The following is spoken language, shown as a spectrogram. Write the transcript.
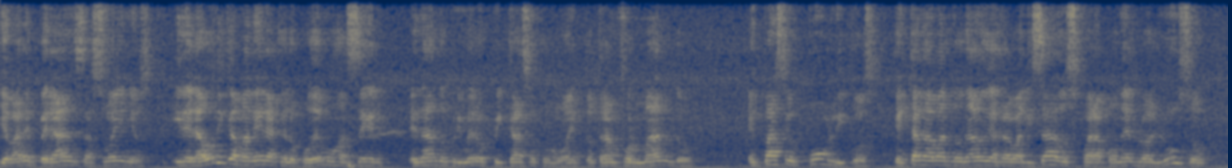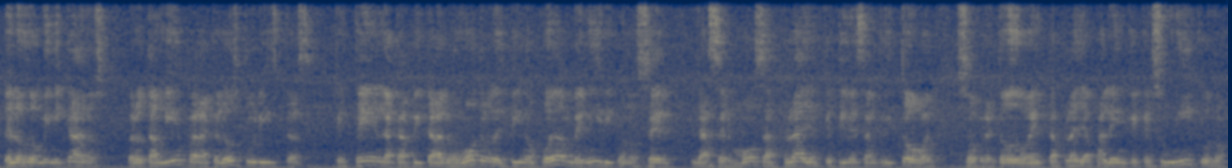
llevar esperanza, sueños, y de la única manera que lo podemos hacer es dando primeros picazos como esto, transformando espacios públicos que están abandonados y arrabalizados para ponerlo al uso de los dominicanos, pero también para que los turistas que estén en la capital o en otro destino puedan venir y conocer las hermosas playas que tiene San Cristóbal, sobre todo esta playa Palenque, que es un ícono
